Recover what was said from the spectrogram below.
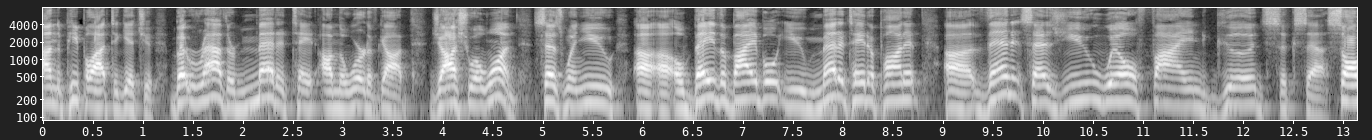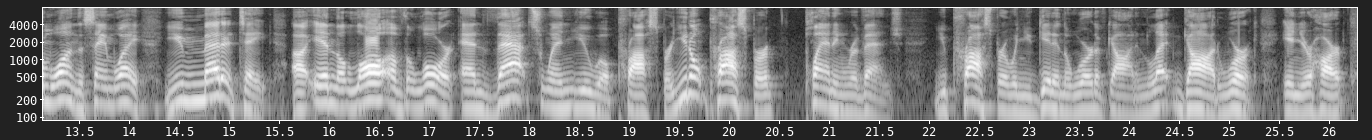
on the people out to get you, but rather meditate on the Word of God. Joshua 1 says, when you uh, uh, obey the Bible, you meditate upon it, uh, then it says you will find good success. Psalm 1, the same way. You meditate uh, in the law of the Lord, and that's when you will prosper. You don't prosper planning revenge. You prosper when you get in the Word of God and let God work in your heart.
